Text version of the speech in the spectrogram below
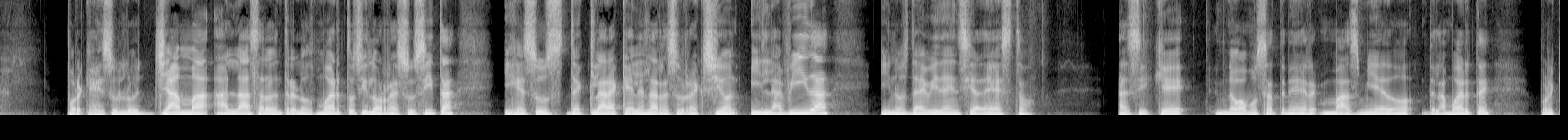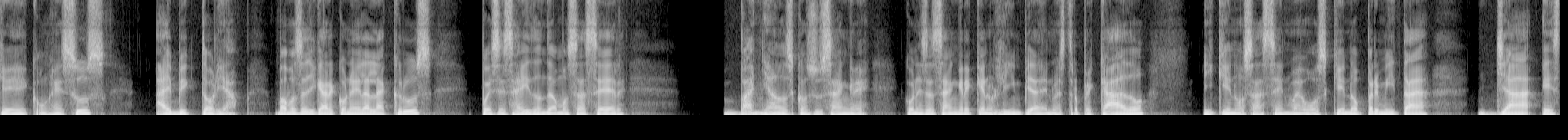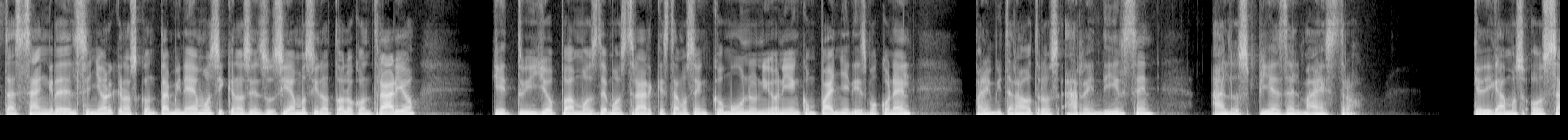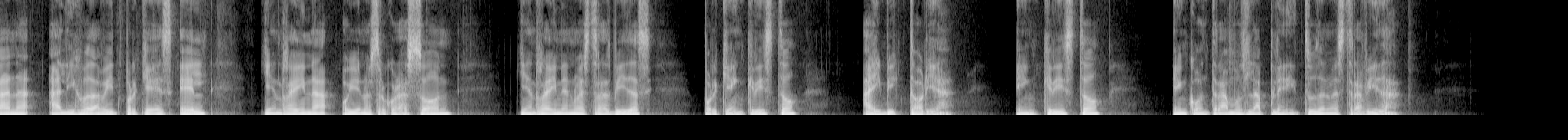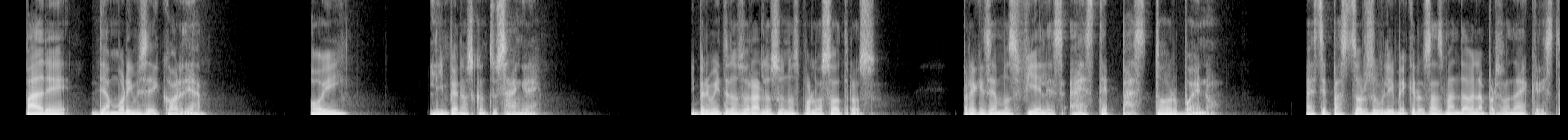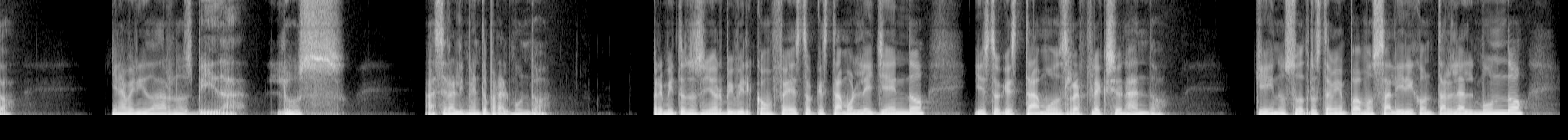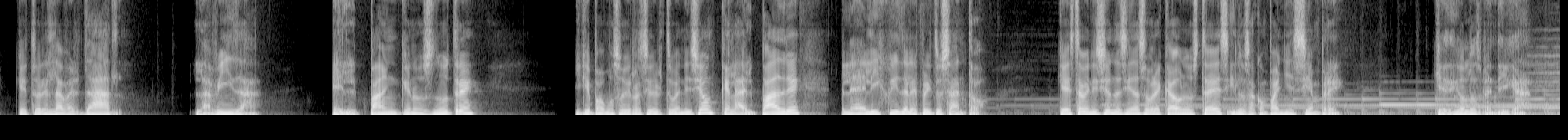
porque Jesús lo llama a Lázaro entre los muertos y lo resucita, y Jesús declara que Él es la resurrección y la vida, y nos da evidencia de esto. Así que no vamos a tener más miedo de la muerte, porque con Jesús hay victoria. Vamos a llegar con Él a la cruz, pues es ahí donde vamos a ser bañados con su sangre, con esa sangre que nos limpia de nuestro pecado, y que nos hace nuevos, que no permita ya esta sangre del Señor que nos contaminemos y que nos ensuciamos, sino todo lo contrario, que tú y yo podamos demostrar que estamos en común unión y en compañerismo con Él para invitar a otros a rendirse, a los pies del Maestro. Que digamos Osana al Hijo David porque es Él quien reina hoy en nuestro corazón, quien reina en nuestras vidas, porque en Cristo hay victoria. En Cristo encontramos la plenitud de nuestra vida. Padre de amor y misericordia, hoy límpianos con tu sangre y permítenos orar los unos por los otros, para que seamos fieles a este pastor bueno, a este pastor sublime que nos has mandado en la persona de Cristo, quien ha venido a darnos vida, luz, a ser alimento para el mundo. Permítanos, Señor, vivir con fe esto que estamos leyendo y esto que estamos reflexionando. Que nosotros también podamos salir y contarle al mundo que tú eres la verdad, la vida, el pan que nos nutre y que podamos hoy recibir tu bendición, que la del Padre, la del Hijo y del Espíritu Santo. Que esta bendición descienda sobre cada uno de ustedes y los acompañe siempre. Que Dios los bendiga.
